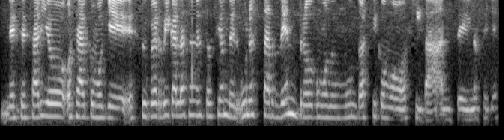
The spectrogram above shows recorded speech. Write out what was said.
necesario, o sea, como que es súper rica la sensación de uno estar dentro como de un mundo así como gigante y no sé qué.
